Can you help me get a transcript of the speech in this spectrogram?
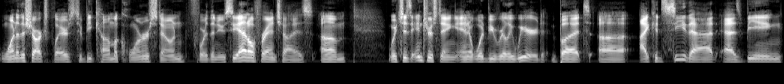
one of the Sharks players to become a cornerstone for the new Seattle franchise. Um, which is interesting and it would be really weird. But uh, I could see that as being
